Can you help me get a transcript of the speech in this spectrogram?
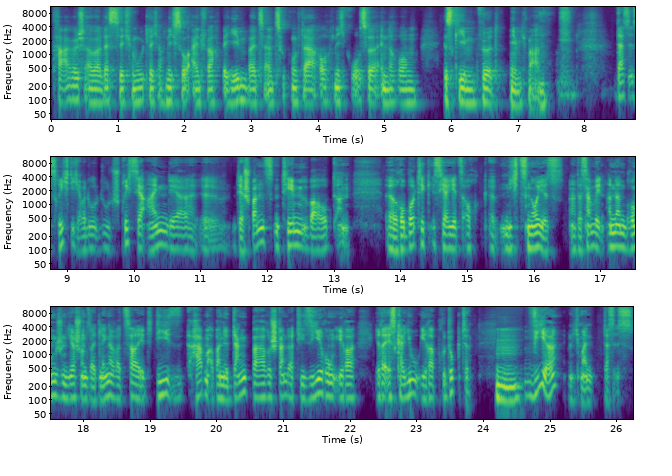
tragisch, aber lässt sich vermutlich auch nicht so einfach beheben, weil es in der Zukunft da auch nicht große Änderungen es geben wird, nehme ich mal an. Das ist richtig, aber du, du sprichst ja einen der, äh, der spannendsten Themen überhaupt an. Äh, Robotik ist ja jetzt auch äh, nichts Neues. Das haben wir in anderen Branchen ja schon seit längerer Zeit. Die haben aber eine dankbare Standardisierung ihrer, ihrer SKU, ihrer Produkte. Hm. Wir, und ich meine, das ist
